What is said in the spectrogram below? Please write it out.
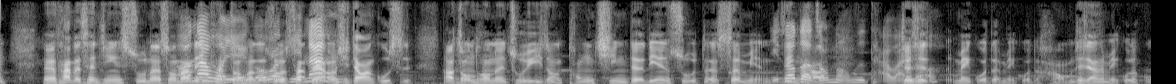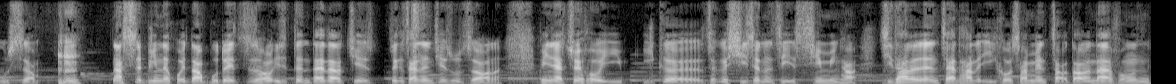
那个他的陈情书呢，送到林肯总统的桌上。对，我先讲完故事。然后总统呢，出于一种同情的联署的赦免令。你说的总统是台湾？就是美国的，美国的。好，我们再讲的是美国的故事啊。那士兵呢，回到部队之后，一直等待到结这个战争结束之后呢，并且在最后一一个这个牺牲了自己的性命哈。其他的人在他的衣口上面找到了那封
